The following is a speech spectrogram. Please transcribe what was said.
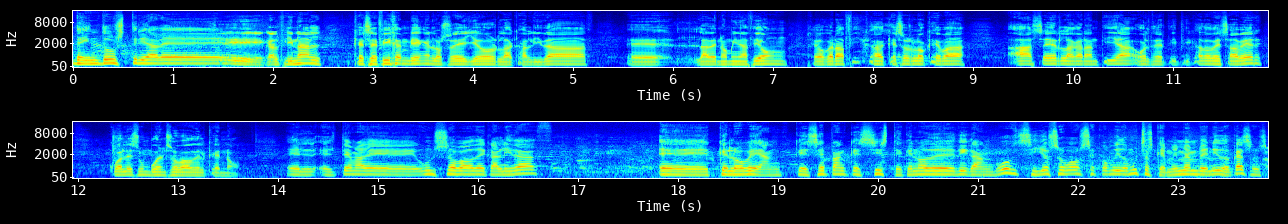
de industria, de... Sí, que al final que se fijen bien en los sellos, la calidad, eh, la denominación geográfica, que eso es lo que va a ser la garantía o el certificado de saber cuál es un buen sobao del que no. el, el tema de un sobao de calidad, eh, que lo vean, que sepan que existe, que no de- digan, "Uf, si yo sobaos he comido muchos, que a mí me han venido casos.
